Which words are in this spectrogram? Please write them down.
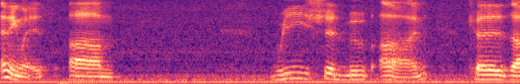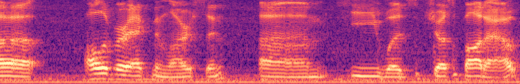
anyways, um, we should move on because uh, Oliver Ekman-Larsson, um, he was just bought out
